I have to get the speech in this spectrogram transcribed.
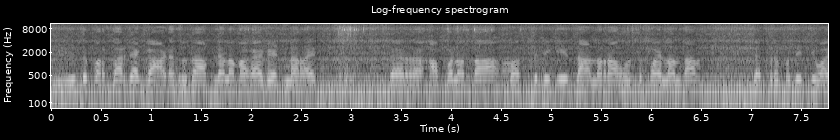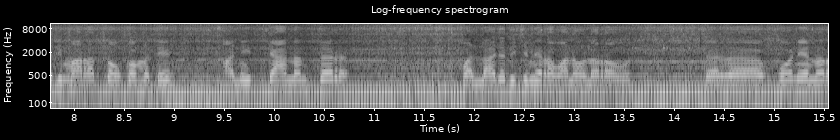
विविध प्रकारच्या गाड्यासुद्धा आपल्याला बघायला भेटणार आहेत. तर आपण आता मस्तपैकी जाणार आहोत पहिल्यांदा छत्रपती शिवाजी महाराज चौकामध्ये आणि त्यानंतर पन्हाळच्या दिशेने रवाना होणार आहोत. तर कोण येणार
